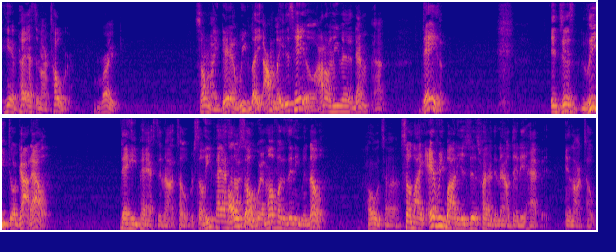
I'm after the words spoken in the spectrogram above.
he had passed in October. Right. So I'm like, damn, we late. I'm late as hell. I don't even that. Damn. It just leaked or got out that he passed in October. So he passed in Also- October and motherfuckers didn't even know. Whole time. So like everybody is just finding out that it happened in October.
